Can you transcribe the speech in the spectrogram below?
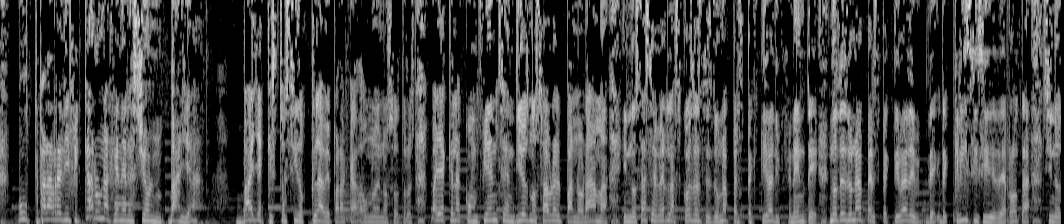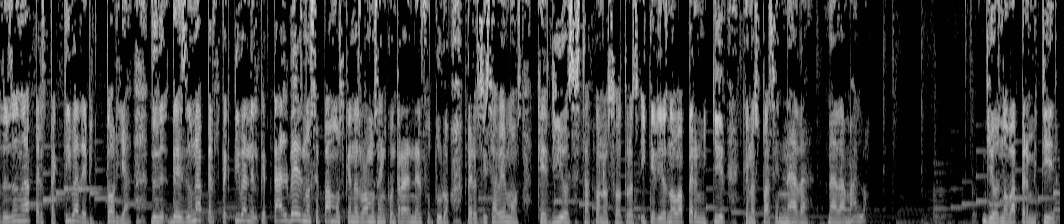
para reedificar una generación. Vaya, Vaya que esto ha sido clave para cada uno de nosotros. Vaya que la confianza en Dios nos abre el panorama y nos hace ver las cosas desde una perspectiva diferente. No desde una perspectiva de, crisis y de derrota, sino desde una perspectiva de victoria. Desde una perspectiva en el que tal vez no sepamos qué nos vamos a encontrar en el futuro, pero sí sabemos que Dios está con nosotros y que Dios no va a permitir que nos pase nada, nada malo. Dios no va a permitir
